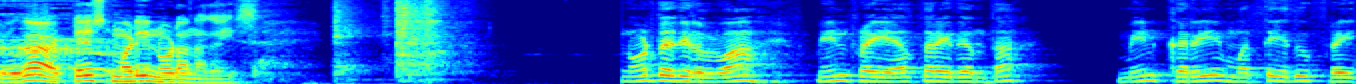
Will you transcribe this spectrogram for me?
ಇವಾಗ ಟೇಸ್ಟ್ ಮಾಡಿ ನೋಡೋಣ ಗೈಸ್ ನೋಡ್ತಾ ಇದ್ದೀರಲ್ವಾ? ಮೀನು ಫ್ರೈ ಯಾವ ಥರ ಇದೆ ಅಂತ. ಮೀನು ಕರಿ ಮತ್ತು ಇದು ಫ್ರೈ.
